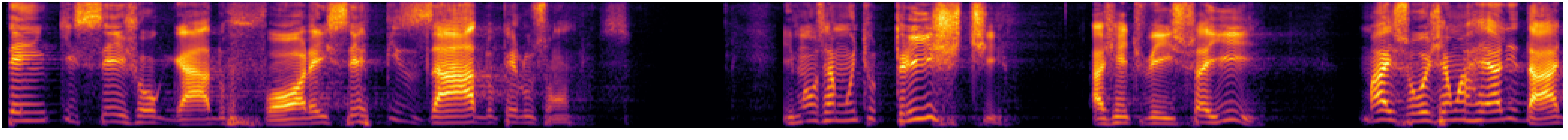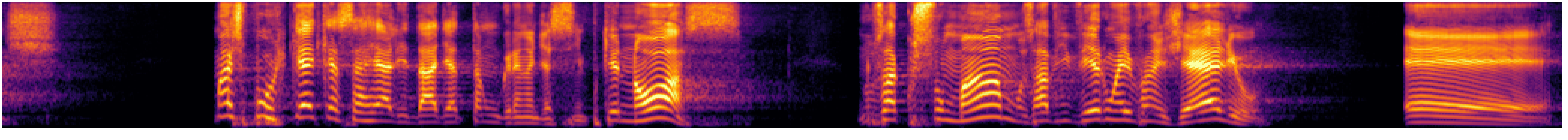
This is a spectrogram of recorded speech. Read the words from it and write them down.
Tem que ser jogado fora e ser pisado pelos homens. Irmãos, é muito triste a gente ver isso aí, mas hoje é uma realidade. Mas por que, que essa realidade é tão grande assim? Porque nós, nos acostumamos a viver um evangelho é,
